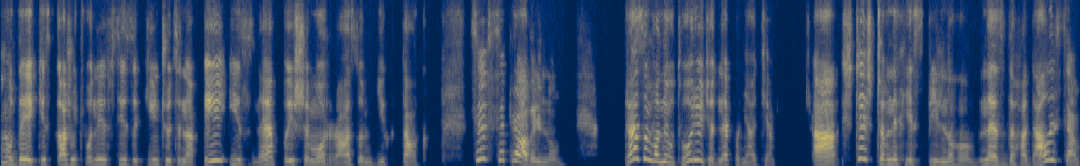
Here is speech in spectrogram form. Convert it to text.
Ну, деякі скажуть, вони всі закінчуються на і і з не пишемо разом їх. Так. Це все правильно. Разом вони утворюють одне поняття. А ще що в них є спільного? Не здогадалися?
